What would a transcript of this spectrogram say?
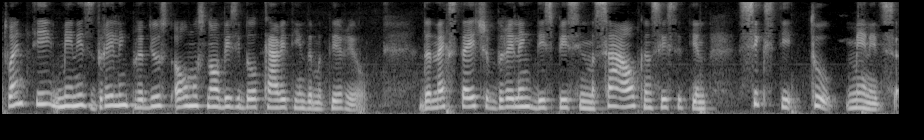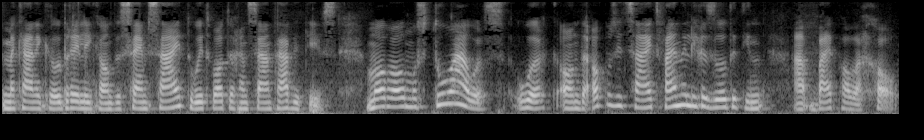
20 minutes drilling produced almost no visible cavity in the material. The next stage of drilling this piece in Mação consisted in 62 minutes mechanical drilling on the same site with water and sand additives. More almost two hours work on the opposite side finally resulted in a bipolar hole.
